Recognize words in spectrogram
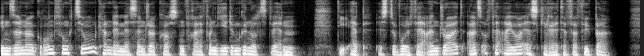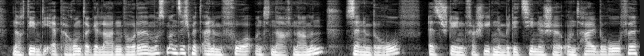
In seiner Grundfunktion kann der Messenger kostenfrei von jedem genutzt werden. Die App ist sowohl für Android als auch für iOS-Geräte verfügbar. Nachdem die App heruntergeladen wurde, muss man sich mit einem Vor- und Nachnamen, seinem Beruf, es stehen verschiedene medizinische und Heilberufe,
